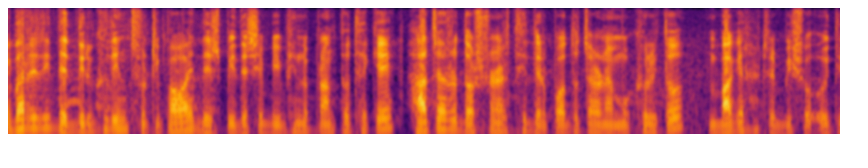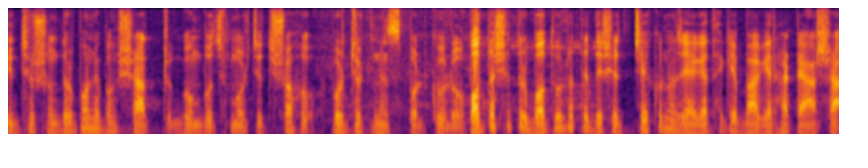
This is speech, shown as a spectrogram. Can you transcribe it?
এবারের ঈদে দীর্ঘদিন ছুটি পাওয়ায় দেশ বিদেশে বিভিন্ন প্রান্ত থেকে হাজারো দর্শনার্থীদের পদচারণায় মুখরিত বাগেরহাটের বিশ্ব ঐতিহ্য সুন্দরবন এবং ষাট গম্বুজ মসজিদ সহ পর্যটন স্পটগুলো। পদ্মা সেতুর বদৌলতে দেশের যে কোনো জায়গা থেকে বাগেরহাটে আসা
